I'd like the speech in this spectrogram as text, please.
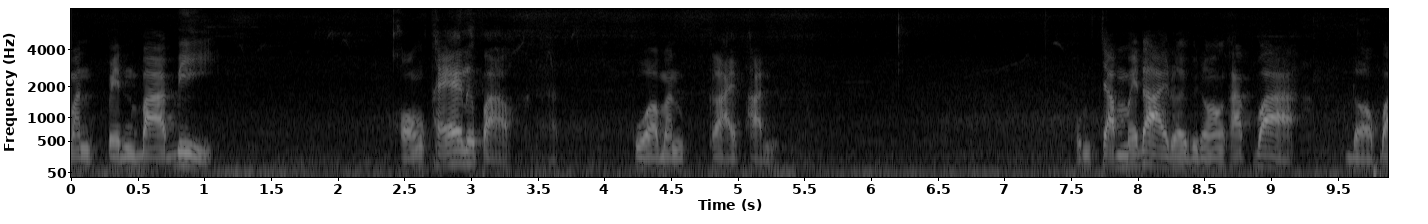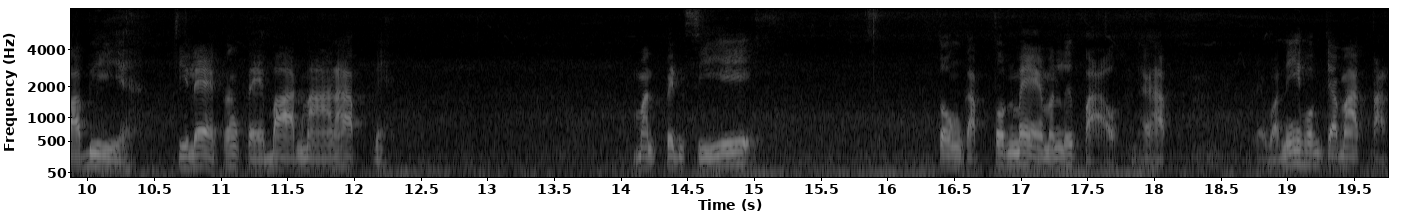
มันเป็นบาร์บี้ของแท้หรือเปล่านะครับกลัวมันกลายพันธุ์ผมจำไม่ได้ด้วยพี่น้องครับ ว่าดอกบาร์บี้ที่แรกตั้งแต่บานมานะครับเนี่ยมันเป็นสีตรงกับต้นแม่มันหรือเปล่านะครับ แต่วันนี้ผมจะมาตัด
